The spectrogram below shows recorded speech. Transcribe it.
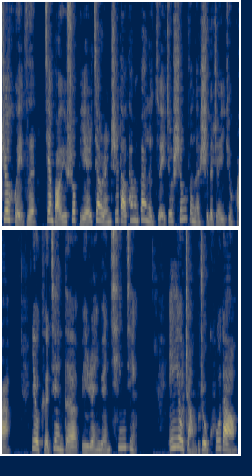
这会子见宝玉说别叫人知道他们拌了嘴就生分了似的这一句话，又可见得比人缘亲近，因又长不住哭道：“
